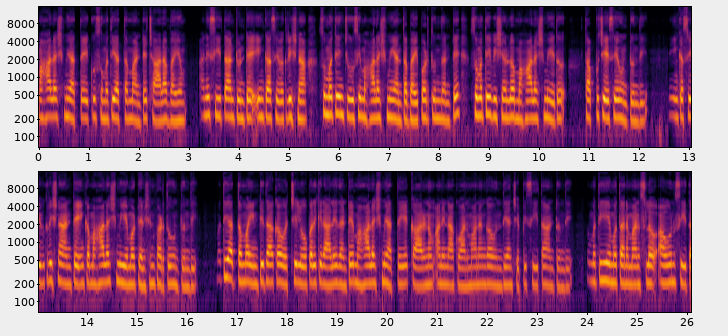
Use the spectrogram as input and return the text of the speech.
మహాలక్ష్మి అత్తయ్యకు సుమతి అత్తమ్మ అంటే చాలా భయం అని సీత అంటుంటే ఇంకా శివకృష్ణ సుమతిని చూసి మహాలక్ష్మి ఎంత భయపడుతుందంటే సుమతి విషయంలో మహాలక్ష్మి ఏదో తప్పు చేసే ఉంటుంది. ఇంకా శివకృష్ణ అంటే ఇంకా మహాలక్ష్మి ఏమో టెన్షన్ పడుతూ ఉంటుంది. సుమతి అత్తమ్మ ఇంటి దాకా వచ్చి లోపలికి రాలేదంటే మహాలక్ష్మి అత్తయ్యే కారణం అని నాకు అనుమానంగా ఉంది అని చెప్పి సీత అంటుంది. సుమతి ఏమో తన మనసులో అవును సీత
